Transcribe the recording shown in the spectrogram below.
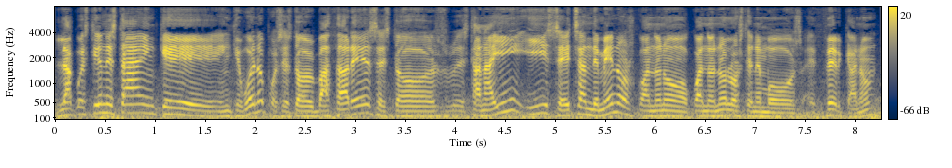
La cuestión está en que, en que, bueno, pues estos bazares, estos están ahí y se echan de menos cuando no, cuando no los tenemos cerca, ¿no?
